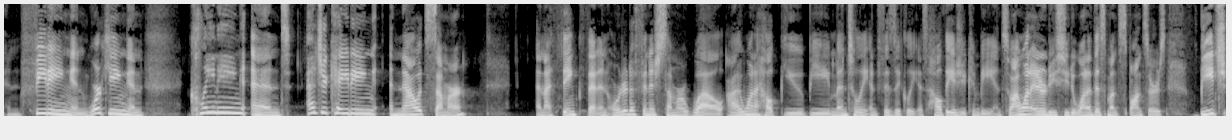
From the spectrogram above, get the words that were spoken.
and feeding and working and cleaning and educating, and now it's summer. And I think that in order to finish summer well, I want to help you be mentally and physically as healthy as you can be. And so I want to introduce you to one of this month's sponsors, Beach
